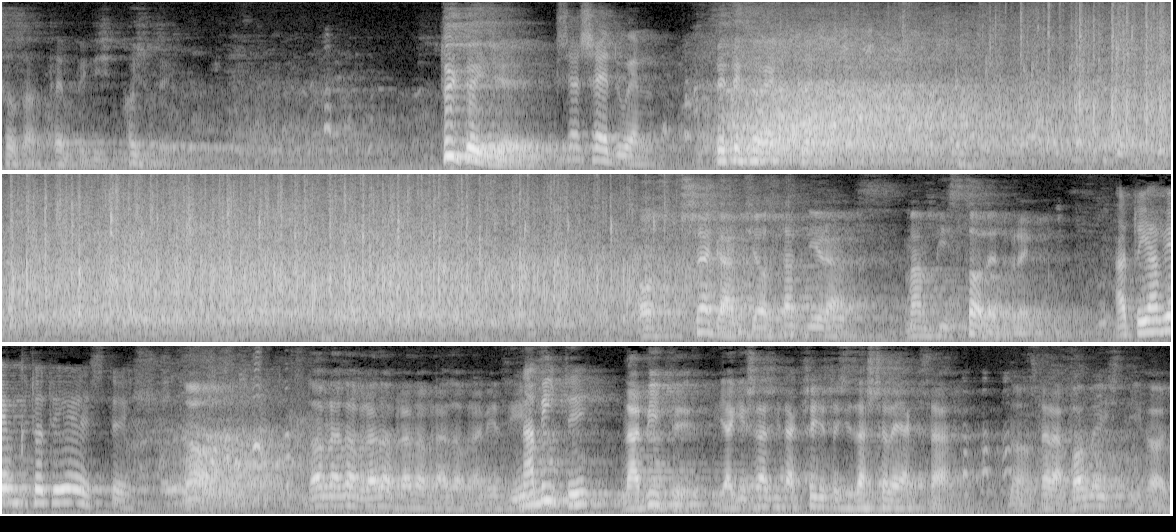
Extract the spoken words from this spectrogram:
Co za tępy dziś. Chodź tutaj. Tuj to idzie. Przeszedłem. Ty, ty, słuchaj. Ostrzegam cię ostatni raz. Mam pistolet w ręku. A to ja wiem, kto ty jesteś. No. Dobra, dobra, dobra, dobra, dobra. Więc idź. Nabity? Nabity. Jak jeszcze raz mi tak przejdziesz, to się zastrzelę jak psa. No, teraz pomyśl i chodź.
